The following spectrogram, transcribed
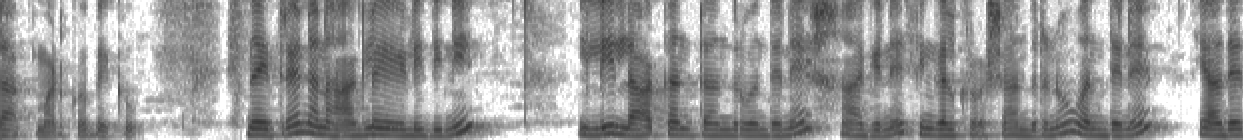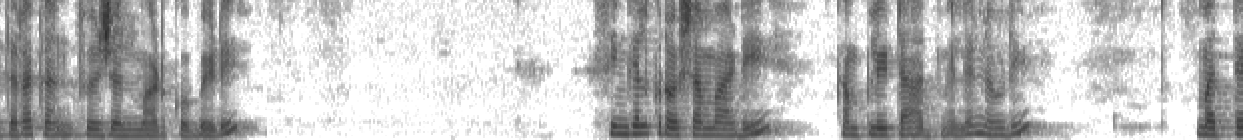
ಲಾಕ್ ಮಾಡ್ಕೋಬೇಕು. ಸ್ನೇಹಿತರೆ, ನಾನು ಆಗಲೇ ಹೇಳಿದ್ದೀನಿ ಇಲ್ಲಿ ಲಾಕ್ ಅಂತ ಅಂದರೂ ಒಂದೇ ಹಾಗೆಯೇ ಸಿಂಗಲ್ ಕ್ರೋಶ ಅಂದ್ರೂ ಒಂದೇ ಯಾವುದೇ ಥರ ಕನ್ಫ್ಯೂಷನ್ ಮಾಡ್ಕೋಬೇಡಿ. ಸಿಂಗಲ್ ಕ್ರೋಶ ಮಾಡಿ ಕಂಪ್ಲೀಟ್ ಆದಮೇಲೆ ನೋಡಿ, ಮತ್ತೆ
